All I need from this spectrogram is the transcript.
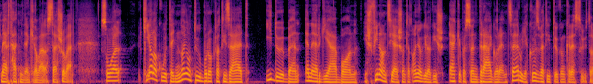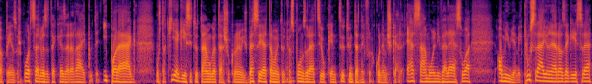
mert hát mindenki a választásra várt. Szóval kialakult egy nagyon túlbürokratizált, időben, energiában és financiálisan, tehát anyagilag is elképesztően drága rendszer, ugye közvetítőkön keresztül jut el a pénz a sportszervezetekhez, erre ráépült egy iparág, most a kiegészítő támogatásokról nem is beszéltem, amit hogyha a szponzorációként tüntetnek fel, akkor nem is kell elszámolni vele, szóval ami ugye még plusz rájön erre az egészre,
